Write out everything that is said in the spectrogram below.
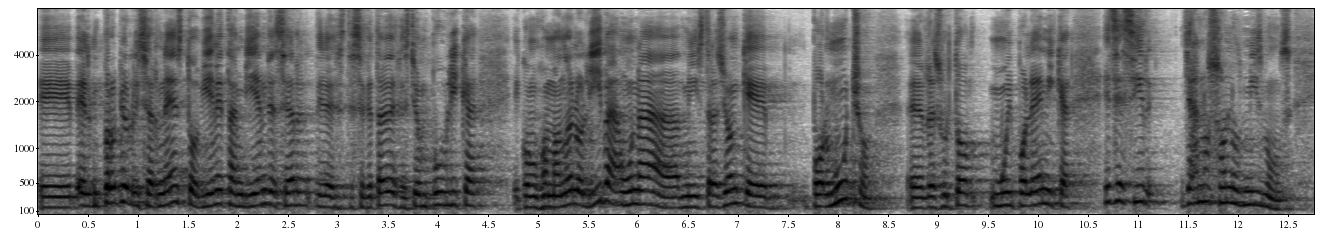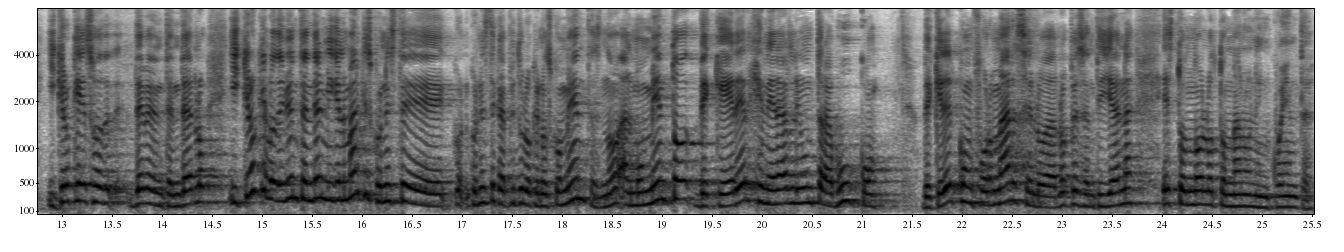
Eh, el propio Luis Ernesto viene también de ser este, secretario de Gestión Pública eh, con Juan Manuel Oliva, una administración que por mucho eh, resultó muy polémica. Es decir, ya no son los mismos. Y creo que eso debe entenderlo. Y creo que lo debió entender Miguel Márquez con este, con, este capítulo que nos comentas, ¿no? Al momento de querer generarle un trabuco de querer conformárselo a López Santillana, esto no lo tomaron en cuenta.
